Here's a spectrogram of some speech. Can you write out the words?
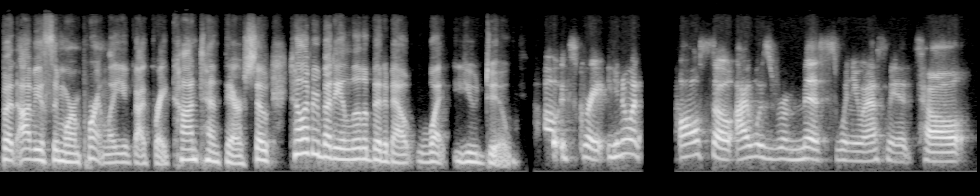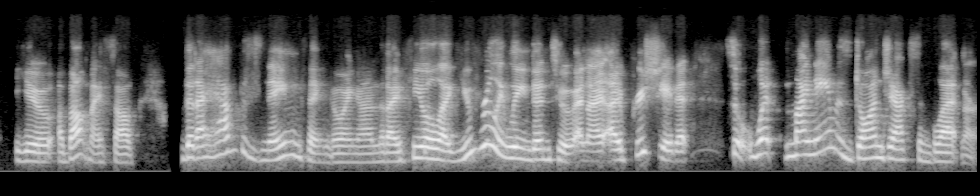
but obviously, more importantly, you've got great content there. So tell everybody a little bit about what you do. Oh, it's great. You know what? Also, I was remiss when you asked me to tell you about myself that I have this name thing going on that I feel like you've really leaned into, and I, I appreciate it. So, what my name is Dawn Jackson Blatner.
